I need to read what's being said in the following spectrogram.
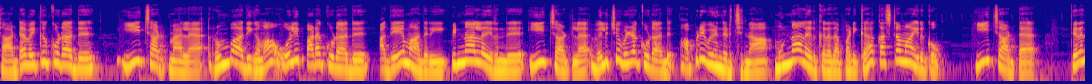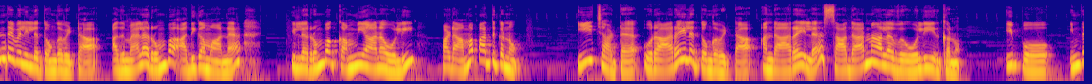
சார்ட்டை வைக்கக்கூடாது. E ஈ சார்ட் மேல ரொம்ப அதிகமா ஒளி படக்கூடாது. அதே மாதிரி பின்னால இருந்து e ஈ சார்ட்ல வெளிச்சம் விழக்கூடாது. அப்படி விழுந்துடுச்சுன்னா முன்னால இருக்கிறத படிக்க கஷ்டமா இருக்கும். E ஈ சார்ட்டை திறந்த வெளியில தொங்க விட்டா அது மேல ரொம்ப அதிகமான இல்ல ரொம்ப கம்மியான ஒளி படாம பார்த்துக்கணும். ஈ சாட்டை ஒரு அறையில தொங்க விட்டா அந்த அறையில சாதாரண அளவு ஒலி இருக்கணும். இப்போ இந்த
